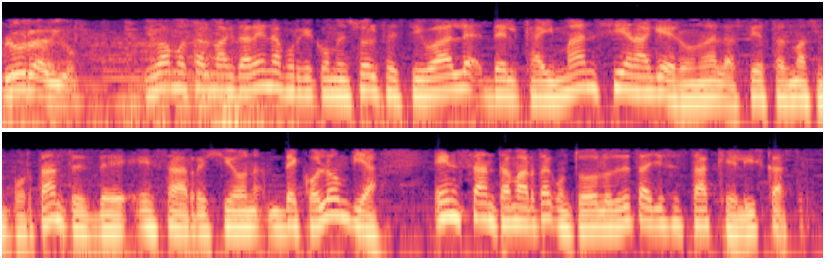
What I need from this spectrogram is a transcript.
Blue Radio. Y vamos al Magdalena porque comenzó el Festival del Caimán Cienaguero, una de las fiestas más importantes de esa región de Colombia. En Santa Marta, con todos los detalles, está Kelis Castro.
